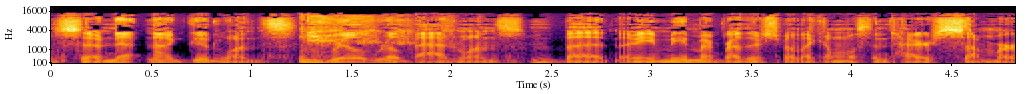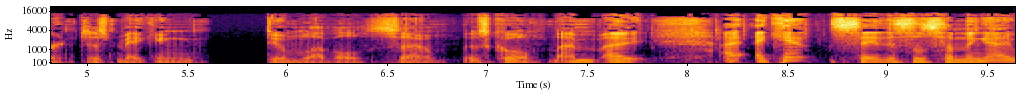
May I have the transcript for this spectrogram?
so not not good ones, real real bad ones. But I mean, me and my brother spent like almost entire summer just making Doom level. So it was cool. I'm, I, I can't say this is something I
